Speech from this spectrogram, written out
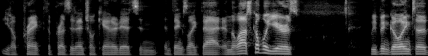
you know pranked the presidential candidates and and things like that. And the last couple of years, we've been going to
